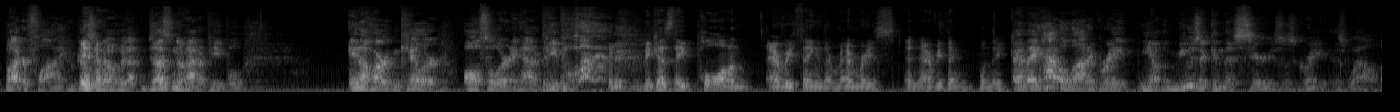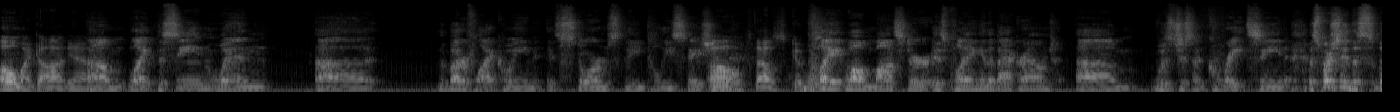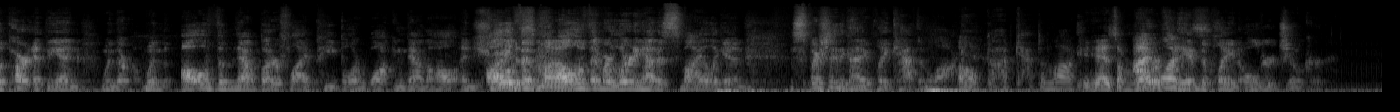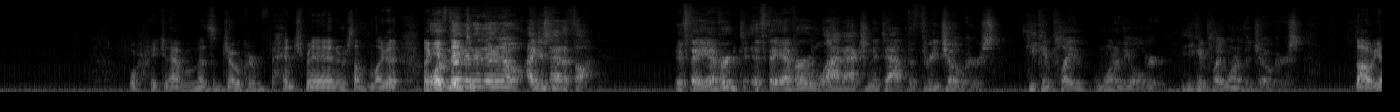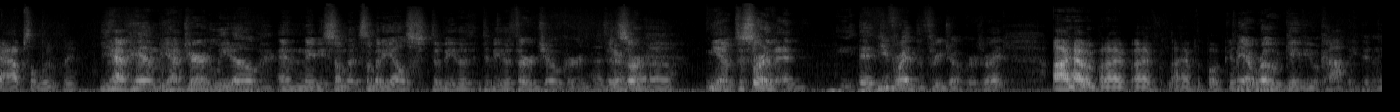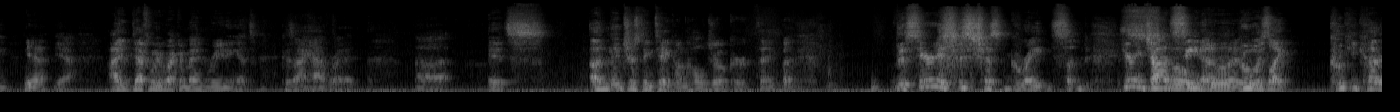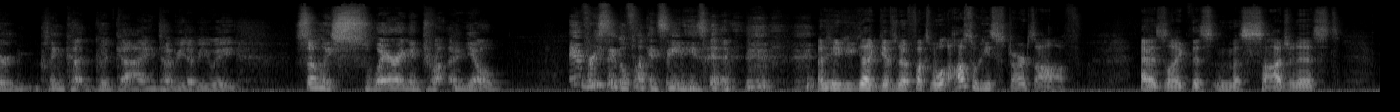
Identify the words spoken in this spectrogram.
butterfly who doesn't In a- know who doesn't know how to people. In a hardened killer, also learning how to people. because they pull on everything, their memories and everything when they come. and they had a lot of great, you know, the music in this series was great as well. oh my god, yeah. Um, like the scene when uh, the butterfly queen it storms the police station. oh, that was a good. One. playing while Monster is playing in the background um, was just a great scene, especially the the part at the end when they're when all of the now butterfly people are walking down the hall and all of them smile. all of them are learning how to smile again. Especially the guy who played Captain Locke. Oh god, Captain Locke. He has a I want face. him to play an older Joker. Or you can have him as a Joker henchman or something like that. Like Or- if no, they no, do, no, no, no, no. I just had a thought. If they ever, if they ever live action adapt the three Jokers, he can play one of the older. He can play one of the Jokers. oh yeah, absolutely. You have him. You have Jared Leto, and maybe some somebody else to be the to be the third Joker. Uh, Jared sort, Leto. you know, to sort of. You've read the three Jokers, right? I haven't, but I've, I've I have the book. in Yeah. Road gave you a copy, didn't he? Yeah, Yeah, I definitely recommend reading it because I have read it. Uh, it's an interesting take on the whole Joker thing, but the series is just great. So, hearing John So Cena, good. who was like cookie cutter, clean cut good guy in WWE, suddenly swearing and dr- you know every single fucking scene he's in. He, he like gives no fucks. Well, also he starts off as like this misogynist,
